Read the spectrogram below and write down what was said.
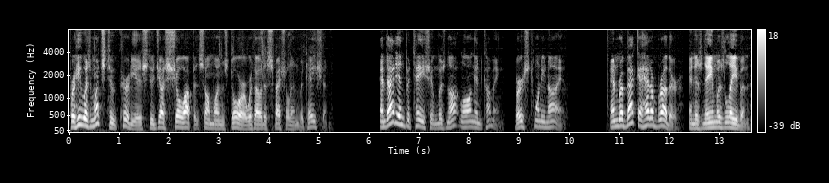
for he was much too courteous to just show up at someone's door without a special invitation. And that invitation was not long in coming. Verse 29. And Rebekah had a brother, and his name was Laban.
